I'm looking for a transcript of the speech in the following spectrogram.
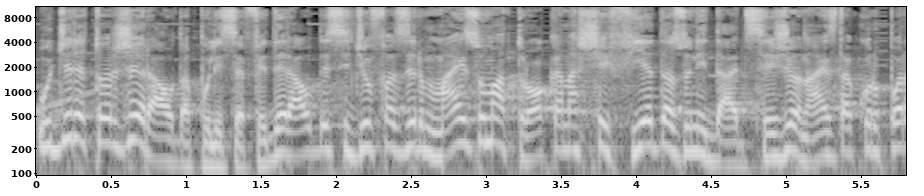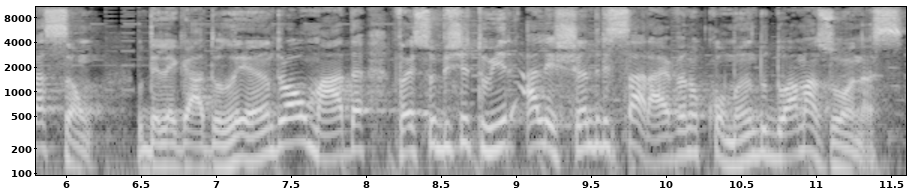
O diretor-geral da Polícia Federal decidiu fazer mais uma troca na chefia das unidades regionais da corporação. O delegado Leandro Almada vai substituir Alexandre Saraiva no comando do Amazonas.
